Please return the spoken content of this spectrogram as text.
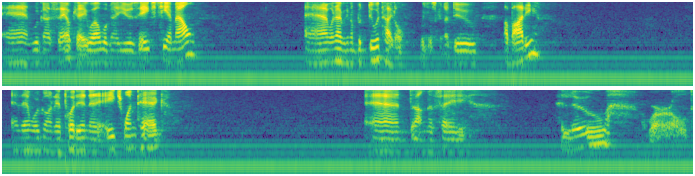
And we're going to say, okay, well, we're going to use HTML. And we're never going to do a title. We're just going to do a body and then we're going to put in an H1 tag and I'm going to say hello world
